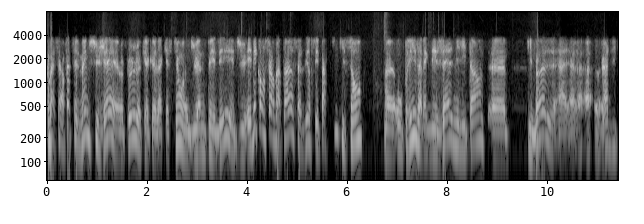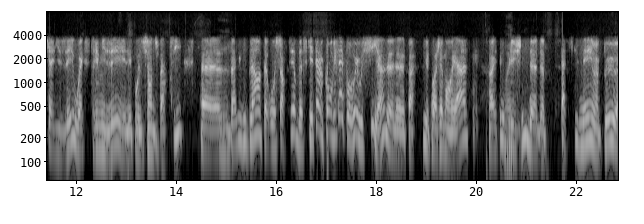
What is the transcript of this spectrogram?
Ben, en fait, c'est le même sujet un peu que, que la question du NPD et, du, et des conservateurs, c'est-à-dire ces partis qui sont euh, aux prises avec des ailes militantes euh, qui veulent radicaliser ou extrémiser les positions du parti. Euh, mm. Valérie Plante, au sortir de ce qui était un congrès pour eux aussi, hein, le, parti du Projet Montréal, a été obligé de, patiner un peu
